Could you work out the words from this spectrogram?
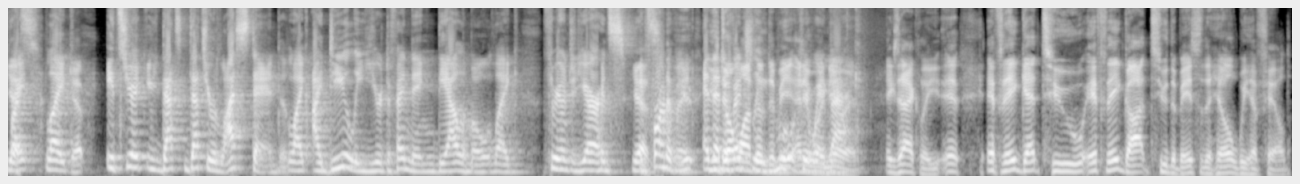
Yes. Right, like Yep. it's your that's that's your last stand. Like ideally, you're defending the Alamo like 300 yards in front of it, you, and you then don't want eventually them to be move your way anywhere near back. it. Exactly. If if they get to if they got to the base of the hill, we have failed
